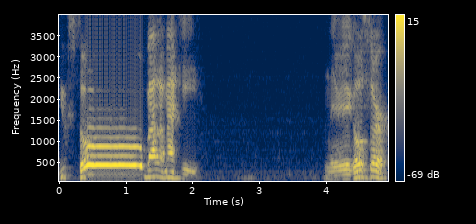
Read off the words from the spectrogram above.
You so Valamaki? There you go, sir.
